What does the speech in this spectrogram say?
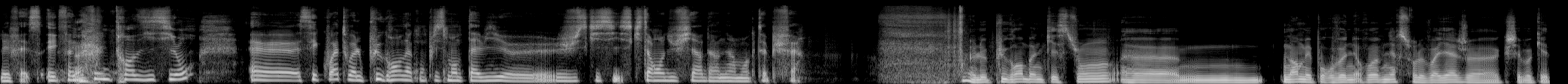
les fesses. Et ça nous fait une transition. C'est quoi, toi, le plus grand accomplissement de ta vie jusqu'ici? Ce qui t'a rendu fier dernièrement que t'as pu faire? Le plus grand, bonne question. Euh, non, mais pour revenir, sur le voyage euh, que j'évoquais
